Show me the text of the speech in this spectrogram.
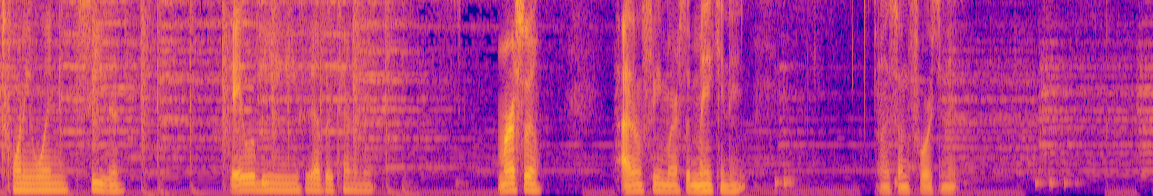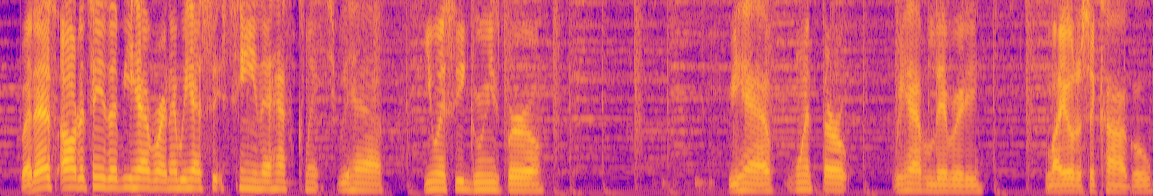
21 season. They will be in the NCAA tournament. Mercer, I don't see Mercer making it. It's unfortunate. But that's all the teams that we have right now. We have 16 that have clinched. We have UNC Greensboro. We have Winthrop. We have Liberty, Loyola Chicago,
